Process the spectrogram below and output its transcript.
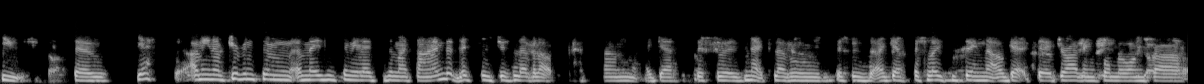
huge. So yes, I mean, I've driven some amazing simulators in my time, but this was just level up. Um, I guess this was next level. This was, I guess, the closest thing that I'll get to driving Formula One car.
